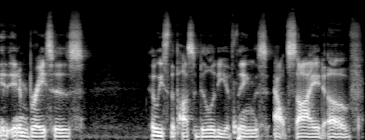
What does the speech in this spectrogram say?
it embraces at least the possibility of things outside of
